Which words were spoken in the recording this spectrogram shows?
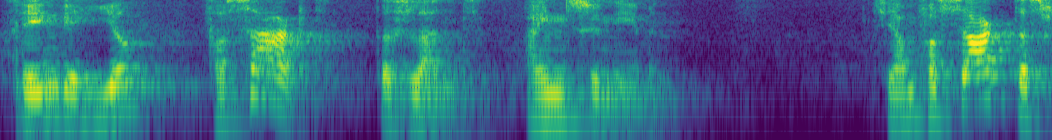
sehen wir hier, versagt, das Land einzunehmen. Sie haben versagt, das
